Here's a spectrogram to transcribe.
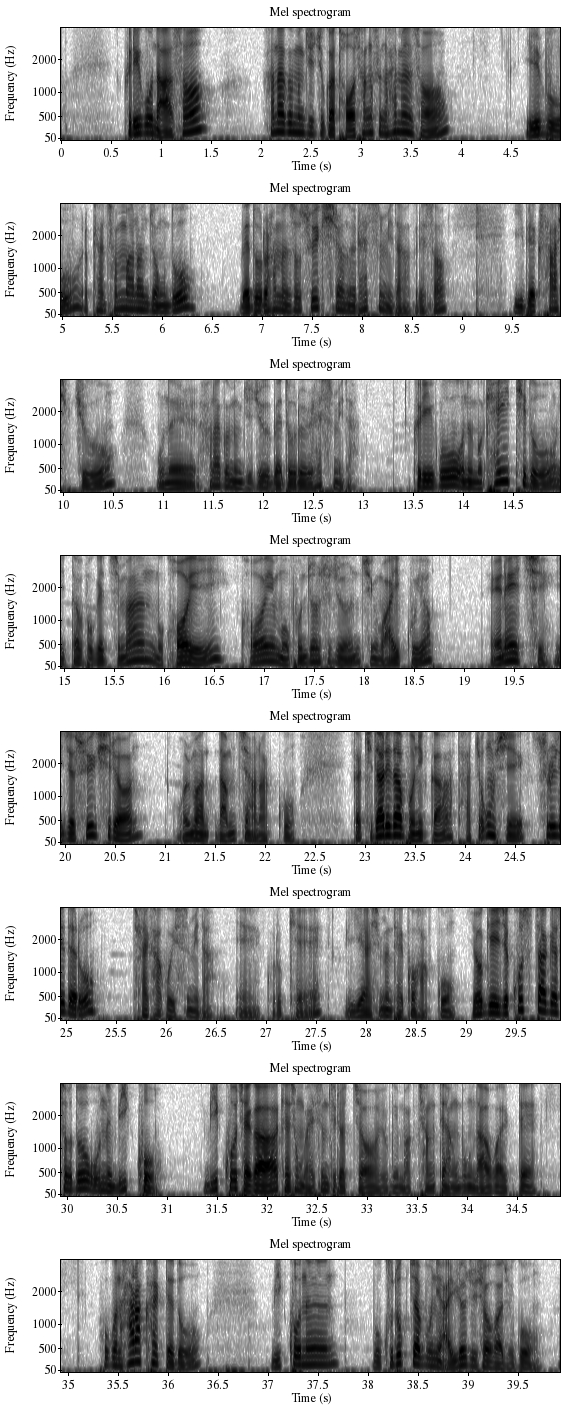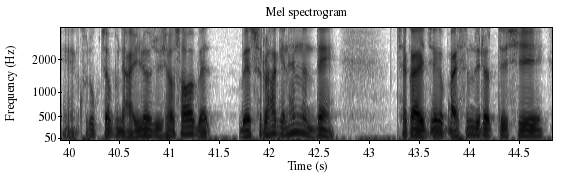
그리고 나서 하나금융지주가 더 상승하면서 일부 이렇게 한 천만 원 정도 매도를 하면서 수익 실현을 했습니다. 그래서 240주 오늘 하나금융지주 매도를 했습니다. 그리고 오늘 뭐 KT도 이따 보겠지만 뭐 거의 거의 뭐 본전 수준 지금 와 있고요. NH 이제 수익 실현 얼마 남지 않았고 그러니까 기다리다 보니까 다 조금씩 순리대로 잘 가고 있습니다. 예, 그렇게 이해하시면 될 것 같고 여기 이제 코스닥에서도 오늘 미코 미코 제가 계속 말씀드렸죠. 여기 막 장대 양봉 나오고 할때 혹은 하락할 때도 미코는 뭐 구독자분이 알려주셔가지고 예, 구독자분이 알려주셔서 매, 매수를 하긴 했는데 제가 이제 말씀드렸듯이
